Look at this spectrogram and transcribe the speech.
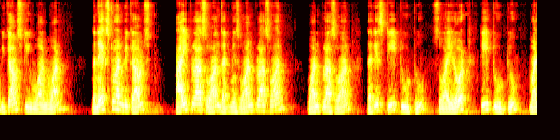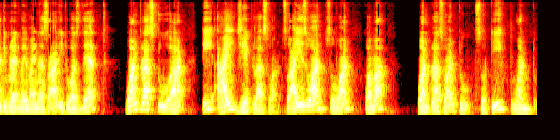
becomes t11. The next one becomes i plus 1 that means 1 plus 1 1 plus 1 that is t22. So I wrote t22 multiplied by minus r. It was there. 1 plus 2r tij plus 1. So i is 1 so 1 comma 1 plus 1 2 so t12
